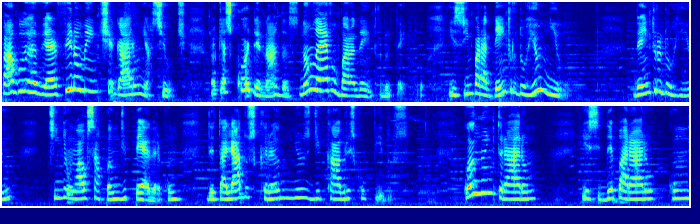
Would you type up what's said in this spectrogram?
Pablo e Javier finalmente chegaram em Asilt, só que as coordenadas não levam para dentro do templo, e sim para dentro do rio Nilo. Dentro do rio, tinha um alçapão de pedra com detalhados crânios de cabra esculpidos. Quando entraram e se depararam com um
